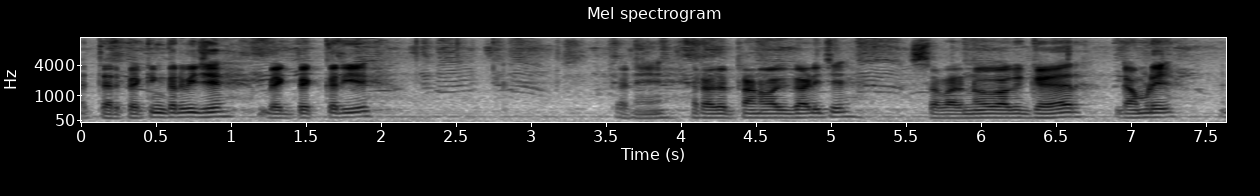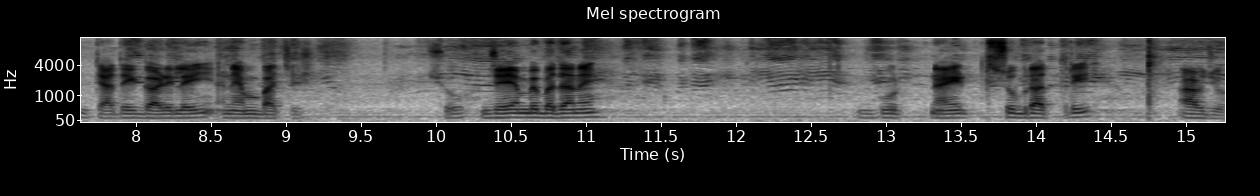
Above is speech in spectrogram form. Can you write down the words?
અત્યારે પેકિંગ કરવી છે. બેગ પેક કરીએ. અને રાત્રે ત્રણ વાગે ગાડી છે. સવારે નવ વાગે ઘેર ગામડે. ત્યાંથી ગાડી લઈ અને અંબાજી. શું? જય અંબે બધાને. ગુડ નાઇટ શુભરાત્રિ. આવજો.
